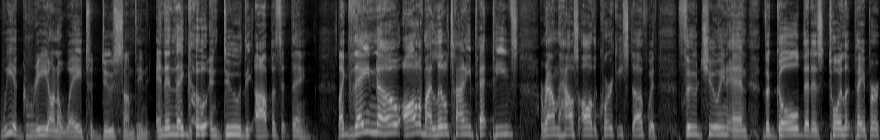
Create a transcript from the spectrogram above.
we agree on a way to do something, and then they go and do the opposite thing. Like they know all of my little tiny pet peeves around the house, all the quirky stuff with food chewing and the gold that is toilet paper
